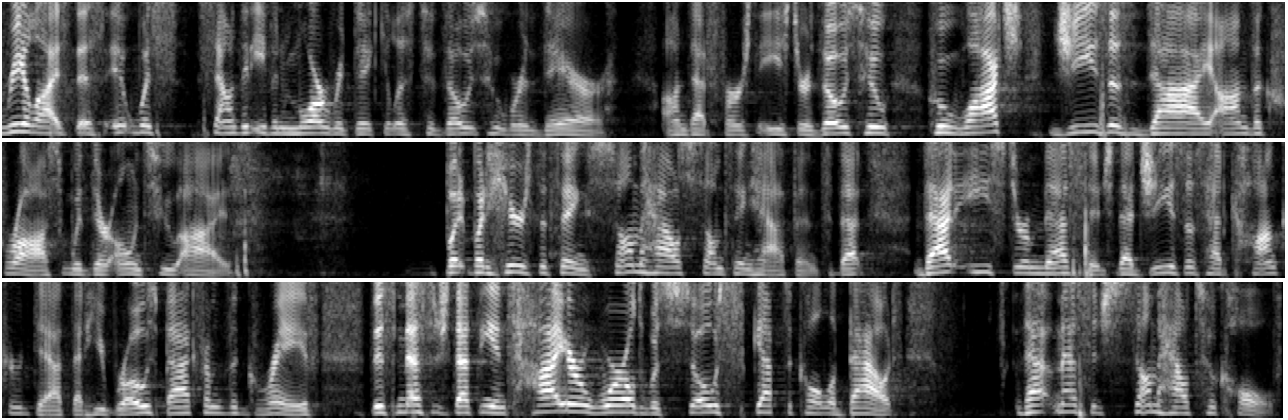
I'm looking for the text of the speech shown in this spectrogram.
realize this, it was sounded even more ridiculous to those who were there on that first Easter, those who, who watched Jesus die on the cross with their own two eyes. But, but here's the thing somehow something happened. That, that Easter message that Jesus had conquered death, that he rose back from the grave, this message that the entire world was so skeptical about, that message somehow took hold.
